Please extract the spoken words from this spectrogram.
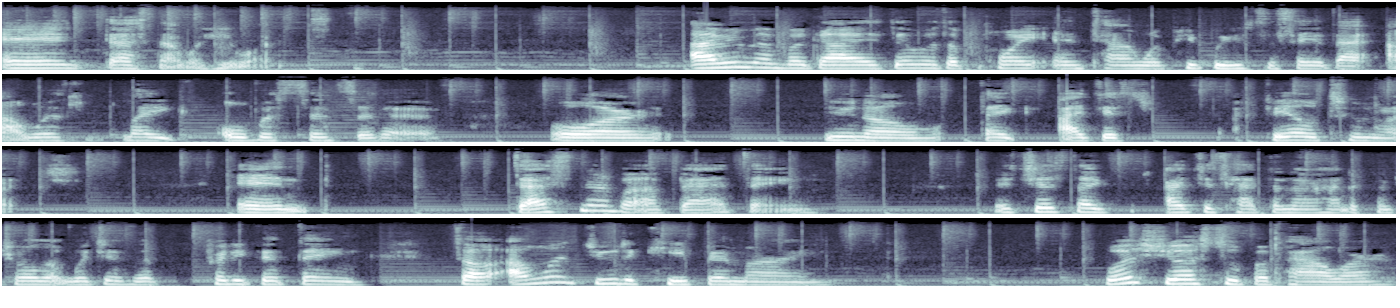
And that's not what he wants. I remember, guys, there was a point in time when people used to say that I was like oversensitive or, you know, like I just feel too much. And that's never a bad thing. It's just like I just had to learn how to control it, which is a pretty good thing. So I want you to keep in mind what's your superpower?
